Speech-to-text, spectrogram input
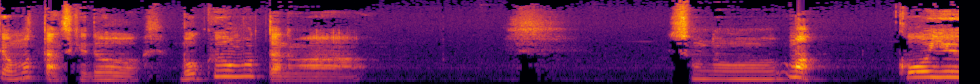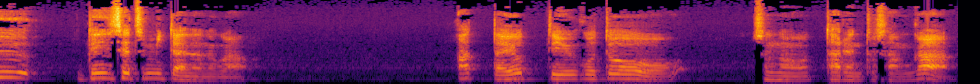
って思ったんですけど僕思ったのはそのまあこういう伝説みたいなのがあったよっていうことをそのタレントさんが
